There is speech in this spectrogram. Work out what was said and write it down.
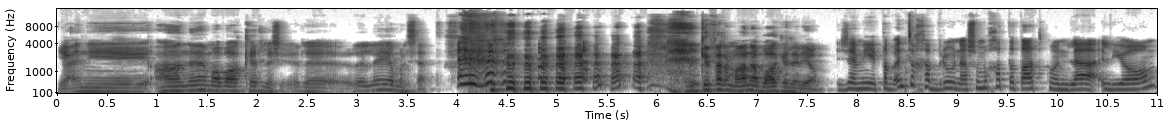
يعني أنا ما باكل لش... ل... ليوم السبت. من كثر ما أنا باكل اليوم. جميل. طب أنتم خبرونا شو مخططاتكم لليوم؟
